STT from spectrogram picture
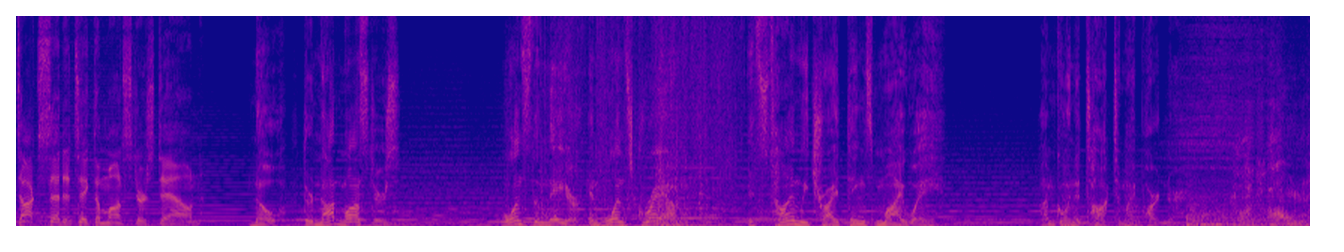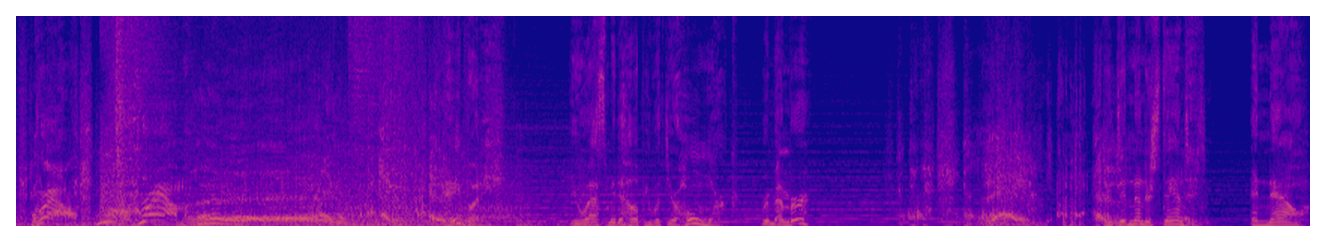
Doc said to take the monsters down. No, they're not monsters. One's the mayor and one's Graham. It's time we tried things my way. I'm going to talk to my partner. Graham! Graham! Hey, buddy. You asked me to help you with your homework, remember? You didn't understand it. And now,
